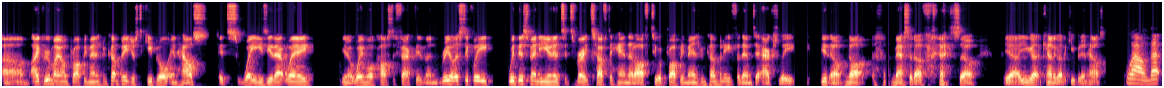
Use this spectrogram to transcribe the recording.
um, I grew my own property management company just to keep it all in house. It's way easier that way, you know, way more cost effective. And realistically, with this many units, it's very tough to hand that off to a property management company for them to actually, you know, not mess it up. so yeah, you got kind of got to keep it in house. Wow, that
